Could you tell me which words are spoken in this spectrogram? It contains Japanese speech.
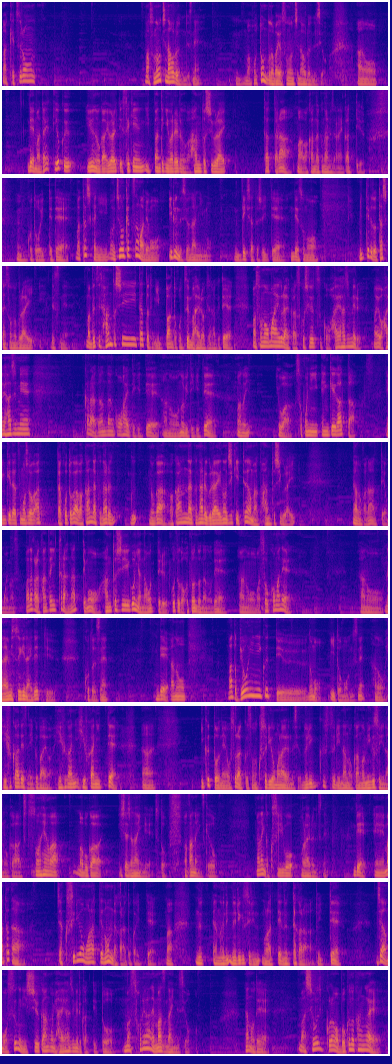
まあ結論まあそのうち治るんですね、まあ、ほとんどの場合はそのうち治るんですよ。あので、まあ、だよく言うのが言われて世間一般的に言われるのが半年ぐらい経ったらまあ分かんなくなるんじゃないかっていう、うん、ことを言ってて、まあ、確かに、まあ、うちのお客様でもいるんですよ何人も。できちゃった人いてでその見てると確かにそのぐらいですね。まあ、別に半年経った時にバンとこう全部生えるわけじゃなくて、まあ、その前ぐらいから少しずつこう生え始める、まあ、要は生え始めからだんだんこう生えてきてあの伸びてきて、まあ、要はそこに円形があった円形脱毛症があったことが分かんなくなるのが分かんなくなるぐらいの時期っていうのがまあ半年ぐらいなのかなって思います、まあ、だから簡単に言ったらなっても半年後には治ってることがほとんどなのであの、まあ、そこまであの悩みすぎないでっていうことですね。であのあと病院に行くっていうのもいいと思うんですね。あの皮膚科ですね行く場合は皮膚科に皮膚科に行ってあ行くとねおそらくその薬をもらえるんですよ塗り薬なのか飲み薬なのかちょっとその辺は、まあ、僕は医者じゃないんでちょっと分かんないんですけど、まあ、何か薬をもらえるんですね。で、えーまあ、ただじゃあ薬をもらって飲んだからとか言って、まあ、ぬあの塗り薬もらって塗ったからといってじゃあもうすぐに1週間後に生え始めるかっていうと、まあ、それはねまずないんですよ。なので、まあ、正直これはもう僕の考え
